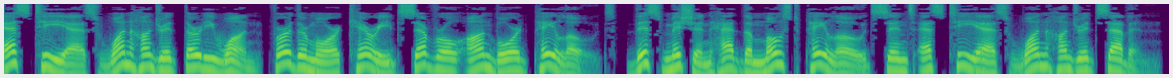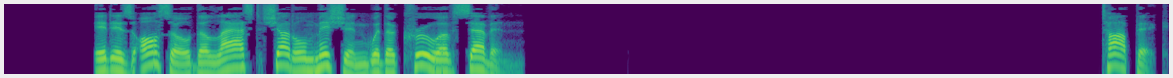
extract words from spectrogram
STS-131 furthermore carried several onboard payloads. This mission had the most payloads since STS-107. It is also the last shuttle mission with a crew of seven. Topic:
